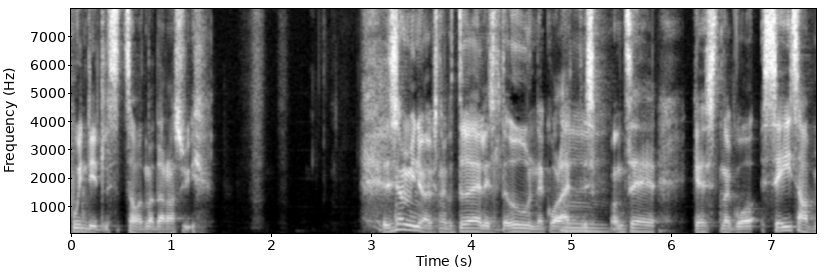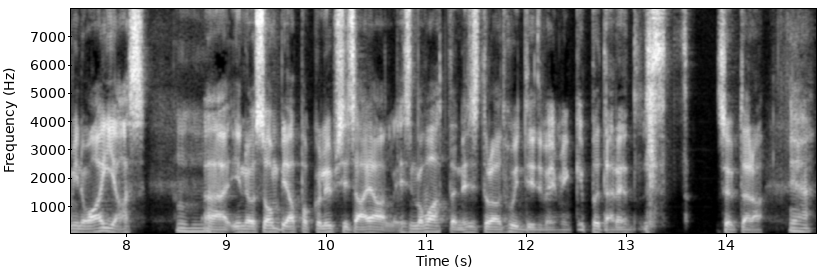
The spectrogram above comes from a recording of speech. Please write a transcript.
hundid lihtsalt saavad nad ära süüa. Ja see on minu jaoks nagu tõeliselt õudne koletis Mm. mm., on see, kes nagu seisab minu aias Mhm. uh,, you know, zombi apokalüpsise ajal ja siis ma vaatan ja siis tulevad hundid või mingi põder ja lihtsalt sööb ta ära jah,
